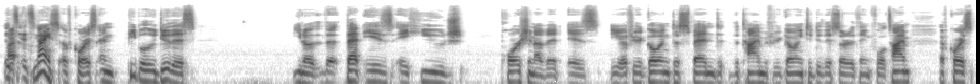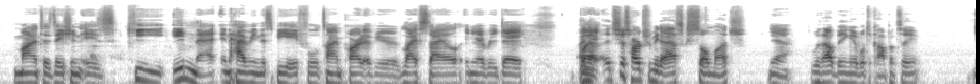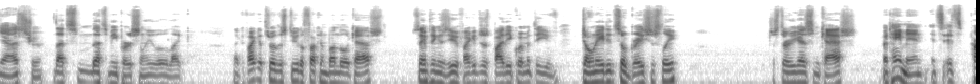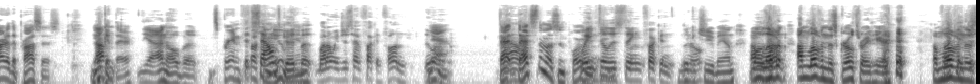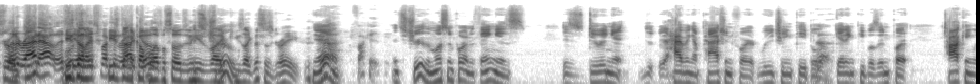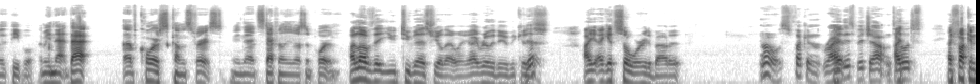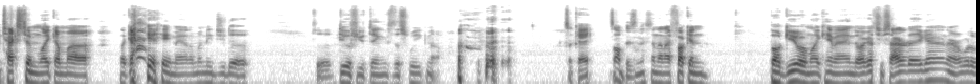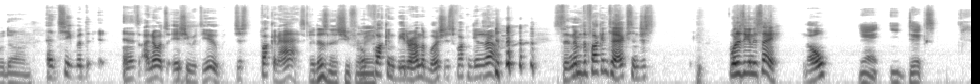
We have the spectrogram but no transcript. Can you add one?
It's it's nice, of course, and people who do this, you know, that that is a huge portion of it. Is you know, if you're going to spend the time, if you're going to do this sort of thing full time, of course, monetization is key in that, and having this be a full time part of your lifestyle in your everyday. I But it's just hard for me to ask so much yeah, without being able to compensate. yeah, that's true. That's that's me personally though, like like if I could throw this dude a fucking bundle of cash, same thing as you, if I could just buy the equipment that you've donated so graciously, just throw you guys some cash. But hey, man, it's it's part of the process. You'll Not- get there. Yeah, I know, but It's brand it fucking sounds new, good, man. but why don't we just have fucking fun? doing Yeah. it? That now. that's the most important. Wait until thing. this thing fucking. You look know, at you, man. I'm loving up. I'm loving this growth right here. I'm Fuck loving it, this growth. Let it ride out. Let's he's see done how a, this fucking he's done a couple goes. episodes and It's he's like he's like this is great. Yeah, Fuck it. it's true. The most important thing is is doing it, having a passion for it, reaching people, Yeah. getting people's input, talking with people. I mean that that of course comes first. I mean that's definitely the most important. I love that you two guys feel that way. I really do because I, I get so worried about it. No, let's fucking ride I- this bitch out until I- it's. I fucking text him like I'm uh like hey man, I'm gonna need you to to do a few things this week. No, It's okay. It's all business. and then I fucking bug you. I'm like, hey man, do I got you Saturday again, or what are we doing? And see, but the, and it's I know it's an issue with you, but just fucking ask. It is an issue for Don't me. fucking beat around the bush. Just fucking get it out. Send him the fucking text and just. What is he gonna say? No. Yeah, eat dicks.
